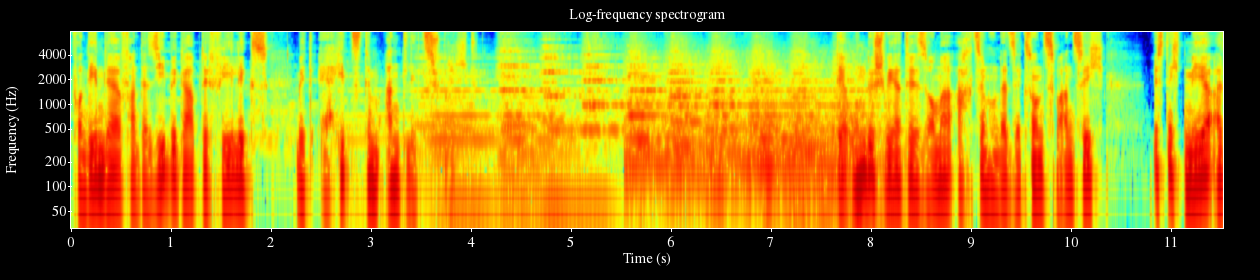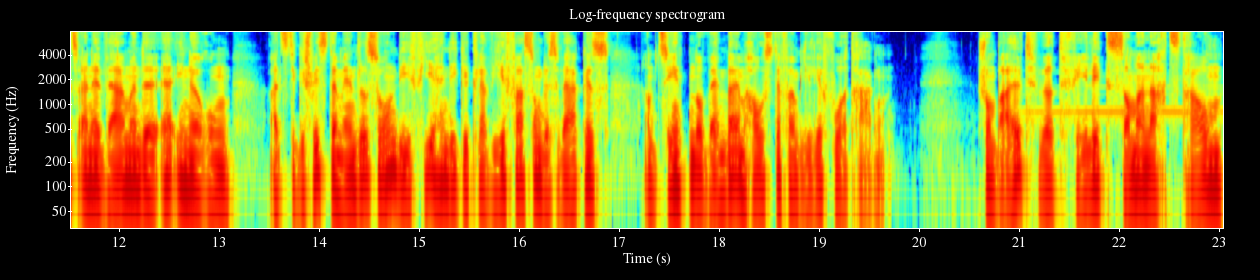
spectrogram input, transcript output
von dem der fantasiebegabte Felix mit erhitztem Antlitz spricht. Der unbeschwerte Sommer 1826 ist nicht mehr als eine wärmende Erinnerung, als die Geschwister Mendelssohn die vierhändige Klavierfassung des Werkes am 10. November im Haus der Familie vortragen. Schon bald wird Felix Sommernachtstraum,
